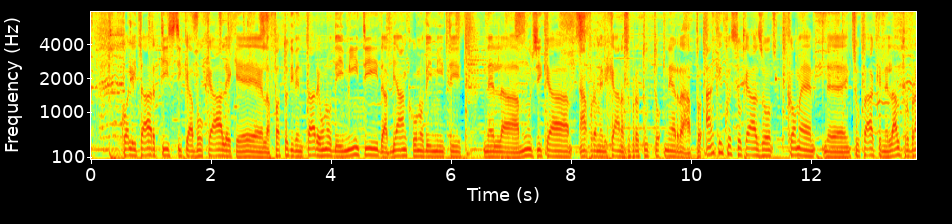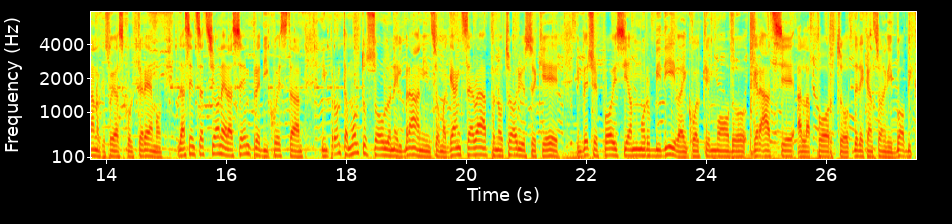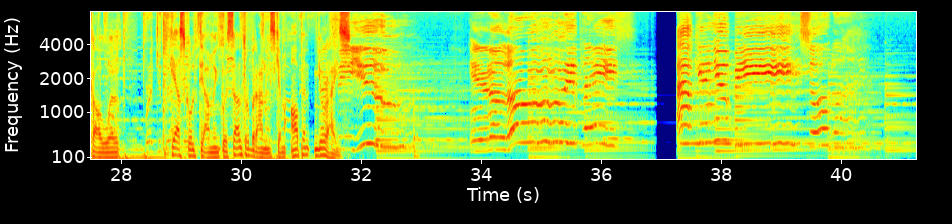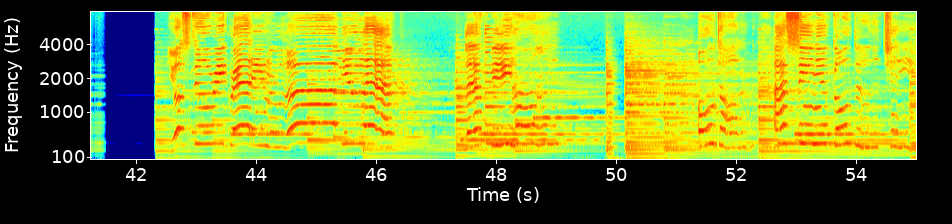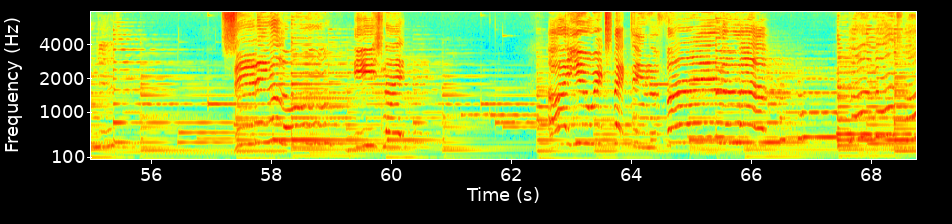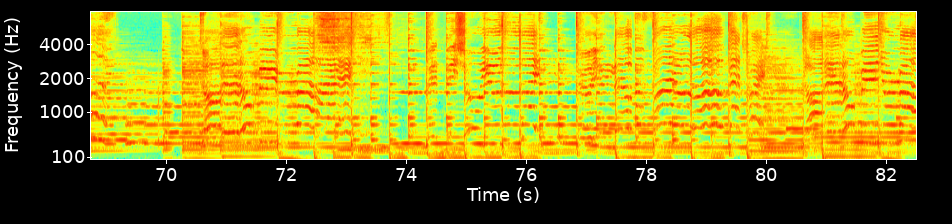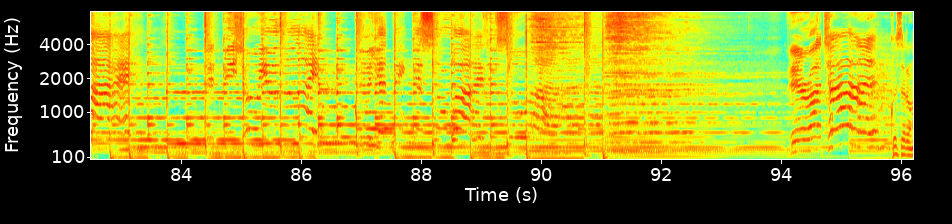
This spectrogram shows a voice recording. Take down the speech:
qualità artistica vocale che l'ha fatto diventare uno dei miti da bianco, uno dei miti nella musica afroamericana, soprattutto nel rap. Anche in questo caso, come eh, in Tupac, nell'altro brano che poi ascolteremo, la sensazione era sempre di questa impronta molto soul nei brani, insomma, gangsta rap, notorious che invece poi si ammorbidiva in qualche modo grazie all'apporto delle canzoni di Bobby Caldwell che ascoltiamo in quest'altro brano che si chiama Open Your Eyes.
